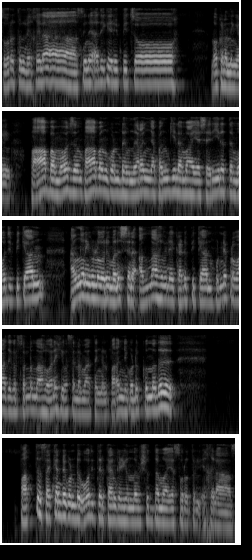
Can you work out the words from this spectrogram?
സൂറത്തുൽ ഇഖ്ലാസിനെ അധികരിപ്പിച്ചോ. നോക്കണം നിങ്ങൾ. പാപമോചം പാപം കൊണ്ട് നിറഞ്ഞ പങ്കിലമായ ശരീരത്തെ മോചിപ്പിക്കാൻ അങ്ങനെയുള്ള ഒരു മനുഷ്യനെ അള്ളാഹുവിലേക്ക് അടുപ്പിക്കാൻ പുണ്യപ്രവാചകർ സ്വന്തം അലഹി വസല്ലമ തങ്ങൾ പറഞ്ഞു കൊടുക്കുന്നത് പത്ത് സെക്കൻഡ് കൊണ്ട് ഓതി തീർക്കാൻ കഴിയുന്ന വിശുദ്ധമായ സൂറത്തുൽ ഇഖ്ലാസ്.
